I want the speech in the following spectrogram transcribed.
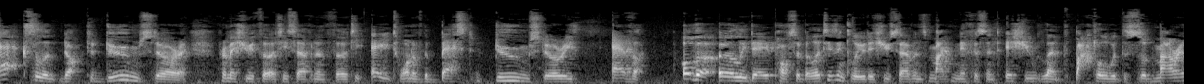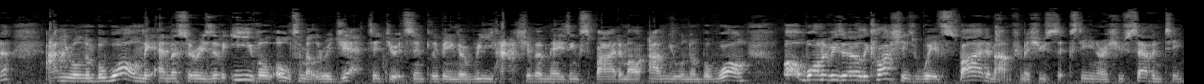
excellent Doctor Doom story from issue 37 and 38, one of the best Doom stories ever. Other early day possibilities include issue 7's magnificent issue length battle with the Submariner, annual number 1, The Emissaries of Evil, ultimately rejected due to it simply being a rehash of Amazing Spider-Man annual number 1, or one of his early clashes with Spider-Man from issue 16 or issue 17.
